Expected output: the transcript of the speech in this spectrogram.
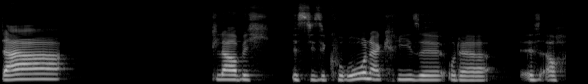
da, glaube ich, ist diese Corona-Krise oder ist auch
